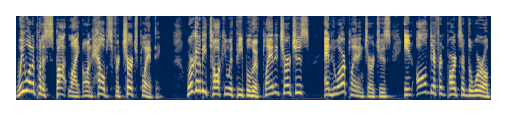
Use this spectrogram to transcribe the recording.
We want to put a spotlight on helps for church planting. We're going to be talking with people who have planted churches and who are planting churches in all different parts of the world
